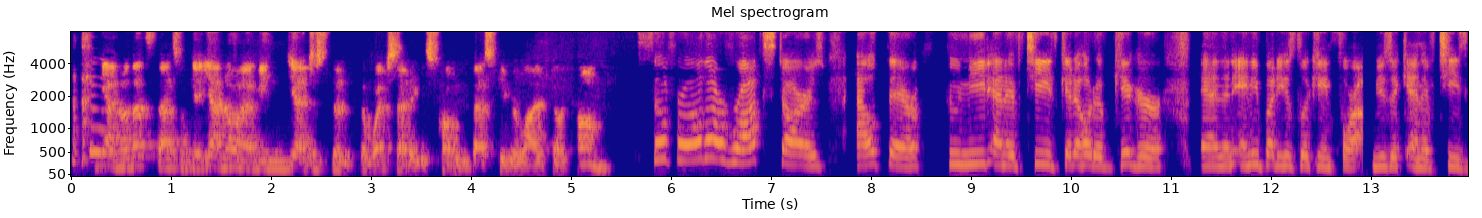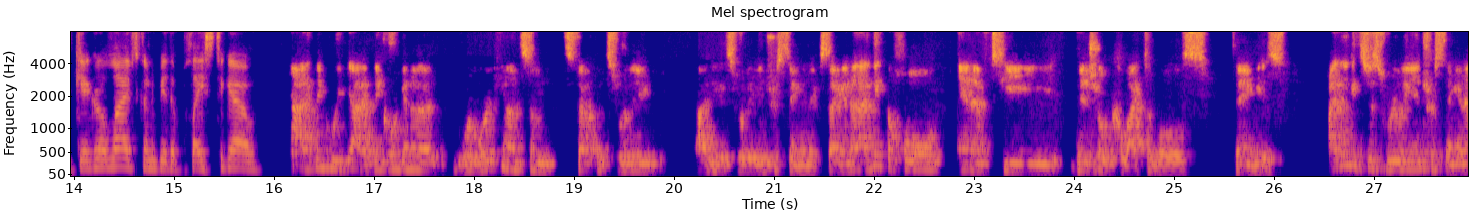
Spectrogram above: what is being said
yeah, no, that's that's okay. Yeah, no, I mean, yeah, just the, the website is probably the best GigrLive.com. So for all our rock stars out there who need NFTs, get a hold of Gigr. And then anybody who's looking for music NFTs, Gigr Live is going to be the place to go. Yeah, I think we yeah, I think we're gonna we're working on some stuff that's really I think it's really interesting and exciting. And I think the whole NFT digital collectibles thing is I think it's just really interesting. And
